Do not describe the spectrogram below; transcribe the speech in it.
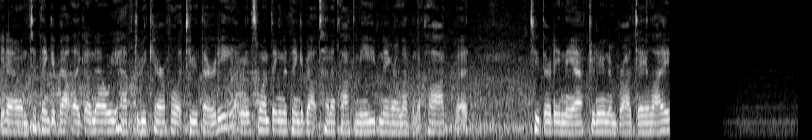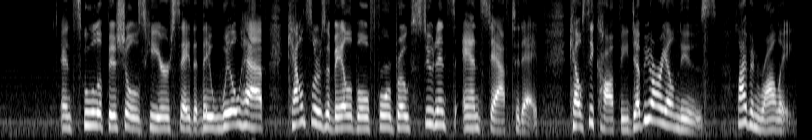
You know, and to think about like, oh, now we have to be careful at 2:30. I mean, it's one thing to think about 10 o'clock in the evening or 11 o'clock, but 2:30 in the afternoon in broad daylight. And school officials here say that they will have counselors available for both students and staff today. Kelsey Coffey, WRAL News, live in Raleigh.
